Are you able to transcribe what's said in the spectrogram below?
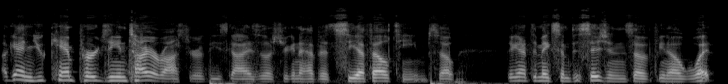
again, you can't purge the entire roster of these guys unless you're going to have a CFL team. So they're going to have to make some decisions of, you know, what,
